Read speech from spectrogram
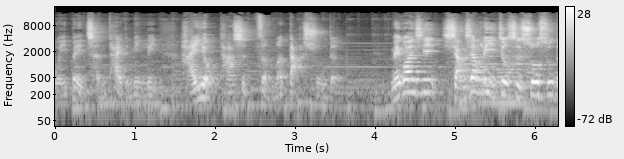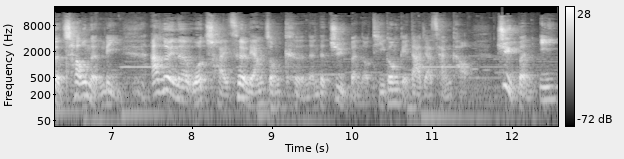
违背陈泰的命令，还有他是怎么打输的。没关系，想象力就是说书的超能力。阿瑞呢，我揣测两种可能的剧本哦，提供给大家参考。剧本一。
